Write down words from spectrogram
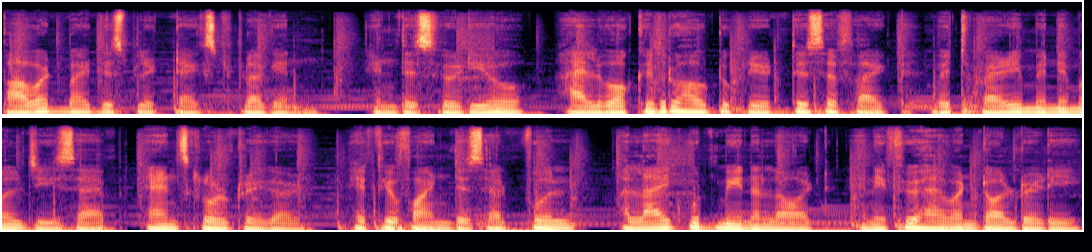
powered by the split text plugin. In this video, I'll walk you through how to create this effect with very minimal GSAP and Scroll Trigger. If you find this helpful, a like would mean a lot and if you haven't already,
